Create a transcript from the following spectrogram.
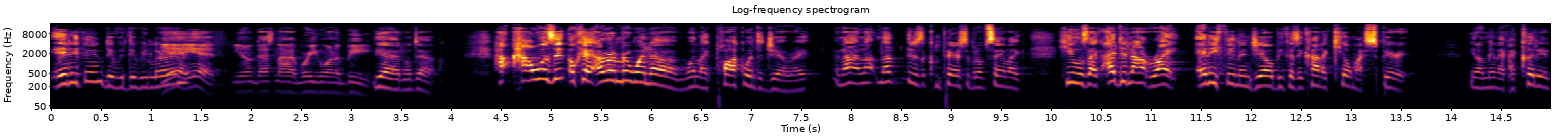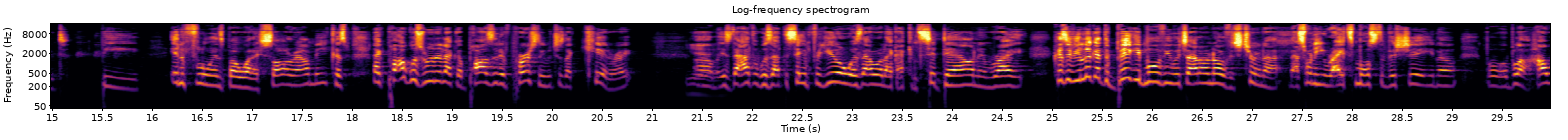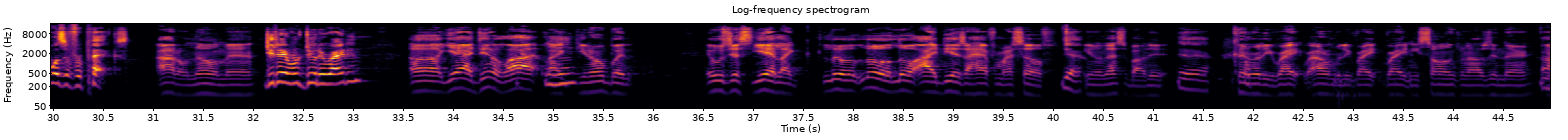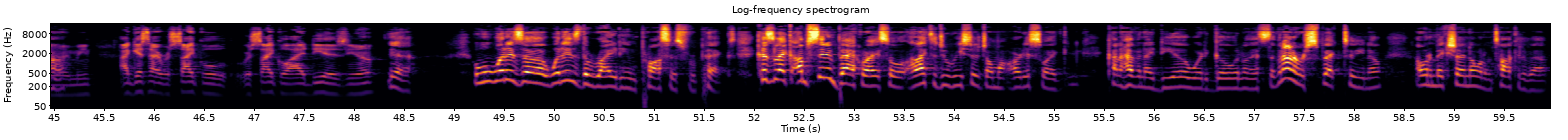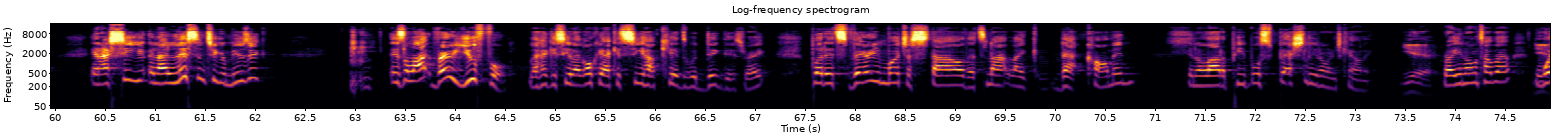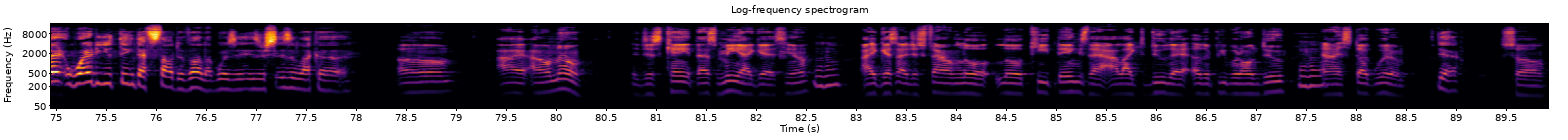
Anything? Did we did we learn? Yeah, yeah. You know, that's not where you want to be. Yeah, no doubt. How, how was it? Okay, I remember when uh, when like Pac went to jail, right? And I, not, not there's a comparison, but I'm saying like he was like I did not write anything in jail because it kind of killed my spirit. You know what I mean? Like I couldn't be influenced by what I saw around me because like Pac was really like a positive person, which is like a kid, right? Yeah. Um, is that was that the same for you, or was that where like I can sit down and write? Because if you look at the Biggie movie, which I don't know if it's true or not, that's when he writes most of his shit. You know, blah blah blah. How was it for Pecks? I don't know, man. You didn't do any writing? Uh, yeah, I did a lot, like Mm-hmm. you know, but it was just yeah, like little little little ideas I had for myself. Yeah. You know, that's about it. Yeah. Couldn't really write. I don't really write write any songs when I was in there. You Uh-huh. know what I mean? I guess I recycle recycle ideas. You know. Yeah. Well, what is uh what is the writing process for Pecks? Because like I'm sitting back, right? So I like to do research on my artists, so I kind of have an idea where to go and all that stuff. And out of respect to you know, I want to make sure I know what I'm talking about. And I see you, and I listen to your music. it's a lot very youthful. Like I can see, like okay, I can see how kids would dig this, right? But it's very much a style that's not like that common in a lot of people, especially in Orange County, Yeah. right? You know what I'm talking about? Where Where do you think that style developed? Was it is, there, is it like a Um, I I don't know. It just can't. That's me, I guess. You know. Mm-hmm. I guess I just found little little key things that I like to do that other people don't do, Mm-hmm. and I stuck with them. yeah? So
